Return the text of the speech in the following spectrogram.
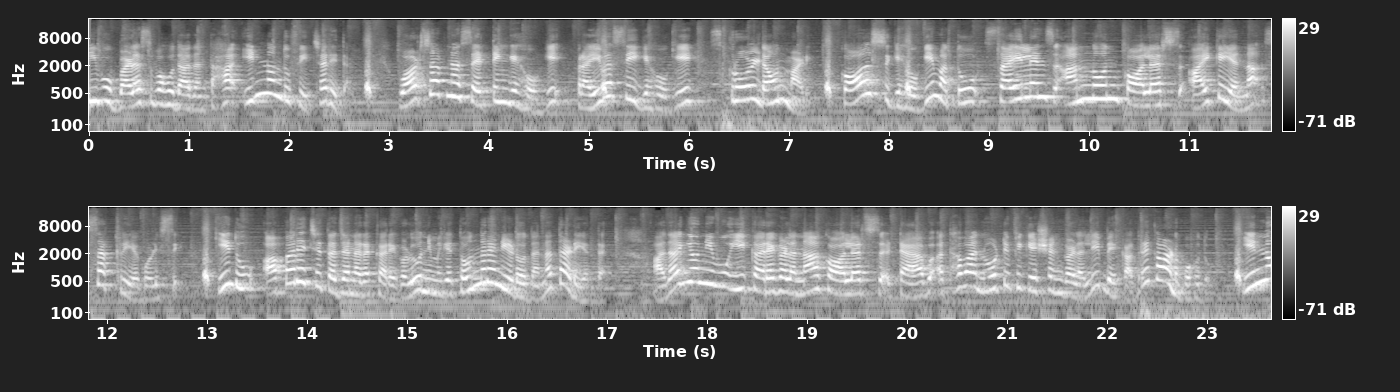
ನೀವು ಬಳಸಬಹುದಾದಂತಹ ಇನ್ನೊಂದು ಫೀಚರ್ ಇದೆ. ವಾಟ್ಸಪ್ನ ಸೆಟ್ಟಿಂಗ್ಗೆ ಹೋಗಿ ಪ್ರೈವಸಿಗೆ ಹೋಗಿ ಸ್ಕ್ರೋಲ್ ಡೌನ್ ಮಾಡಿ. ಕಾಲ್ಸ್ಗೆ ಹೋಗಿ ಮತ್ತು ಸೈಲೆನ್ಸ್ ಅನ್ನೋನ್ ಕಾಲರ್ಸ್ ಆಯ್ಕೆಯನ್ನು ಸಕ್ರಿಯಗೊಳಿಸಿ. ಇದು ಅಪರಿಚಿತ ಜನರ ಕರೆಗಳು ನಿಮಗೆ ತೊಂದರೆ ನೀಡೋದನ್ನು ತಡೆಯುತ್ತೆ. ಆದಾಗ್ಯೂ ನೀವು ಈ ಕರೆಗಳನ್ನು ಕಾಲರ್ಸ್ ಟ್ಯಾಬ್ ಅಥವಾ ನೋಟಿಫಿಕೇಶನ್ಗಳಲ್ಲಿ ಬೇಕಾದರೆ ಕಾಣಬಹುದು. ಇನ್ನು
